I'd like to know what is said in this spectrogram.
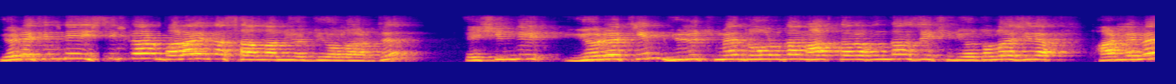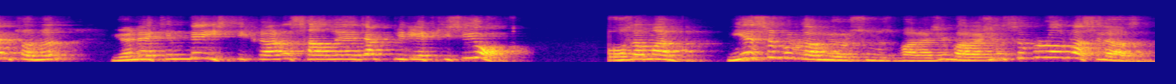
Yönetimde istikrar barajla sağlanıyor diyorlardı. E şimdi yönetim, yürütme doğrudan halk tarafından seçiliyor. Dolayısıyla parlamentonun yönetimde istikrarı sağlayacak bir etkisi yok. O zaman niye sıfırlamıyorsunuz barajı? Barajın sıfır olması lazım.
